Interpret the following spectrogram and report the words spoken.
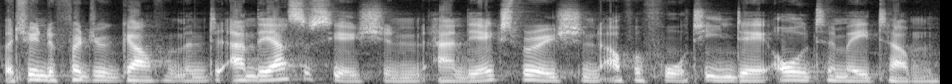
between the federal government and the association and the expiration of a 14-day ultimatum.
